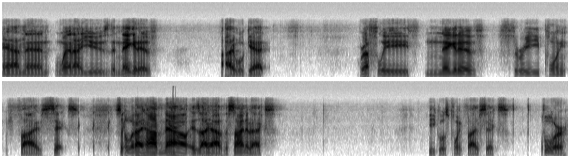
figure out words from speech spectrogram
And then when I use the negative, I will get roughly negative 3.56. So what I have now is I have the sine of x equals 0.56 or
